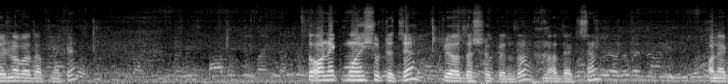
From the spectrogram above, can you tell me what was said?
ধন্যবাদ আপনাকে। তো অনেক মহিষ উঠেছে প্রিয় দর্শক বৃন্দ আপনারা দেখছেন। অনেক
